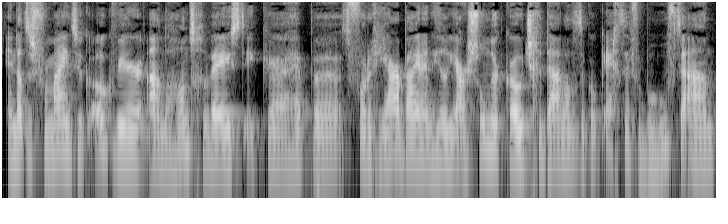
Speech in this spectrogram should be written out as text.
En dat is voor mij natuurlijk ook weer aan de hand geweest. Ik uh, heb uh, het vorig jaar bijna een heel jaar zonder coach gedaan. Daar had ik ook echt even behoefte aan.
